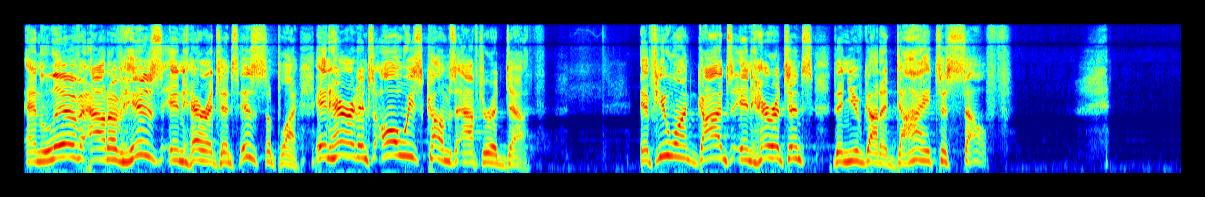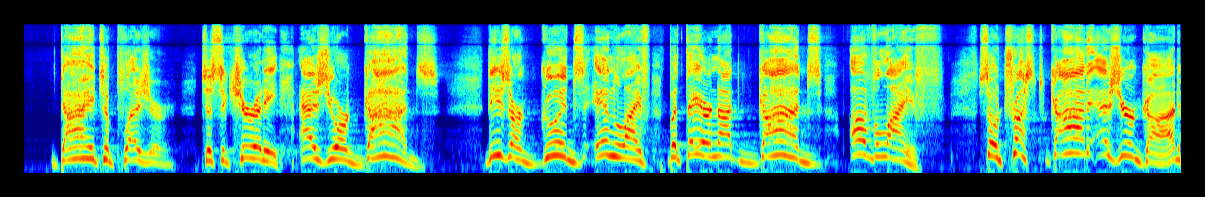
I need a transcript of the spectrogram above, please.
and live out of His inheritance, His supply. Inheritance always comes after a death. If you want God's inheritance, then you've got to die to self, die to pleasure, to security as your God's. These are goods in life, but they are not gods of life. So trust God as your God,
